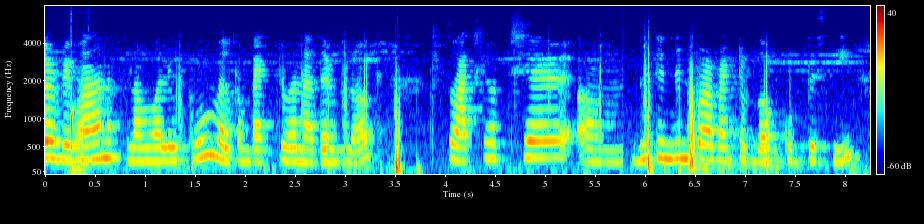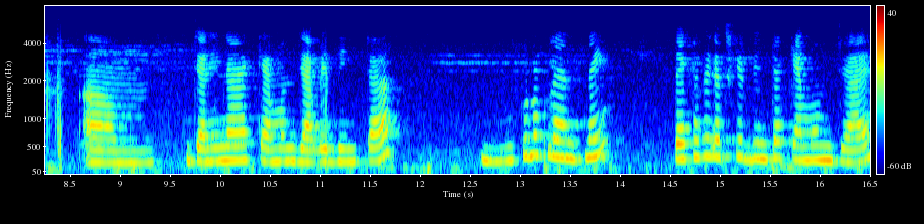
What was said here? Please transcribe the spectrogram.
এভরিওয়ান আসসালামু আলাইকুম welcome back to another blog তো আজকে হচ্ছে দু তিন দিন পর আবার একটা ব্লগ করতেছি। Um, জানি না কেমন যাবে দিনটা। কোনো প্ল্যান্স নেই। দেখা যাক আজকের দিনটা কেমন যায়।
